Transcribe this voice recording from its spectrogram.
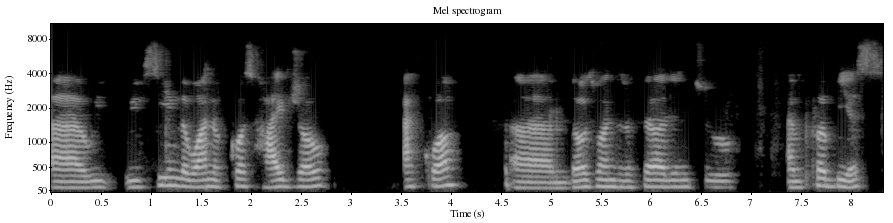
Uh, we, we've seen the one, of course, hydro, aqua, um, those ones referring to amphibious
